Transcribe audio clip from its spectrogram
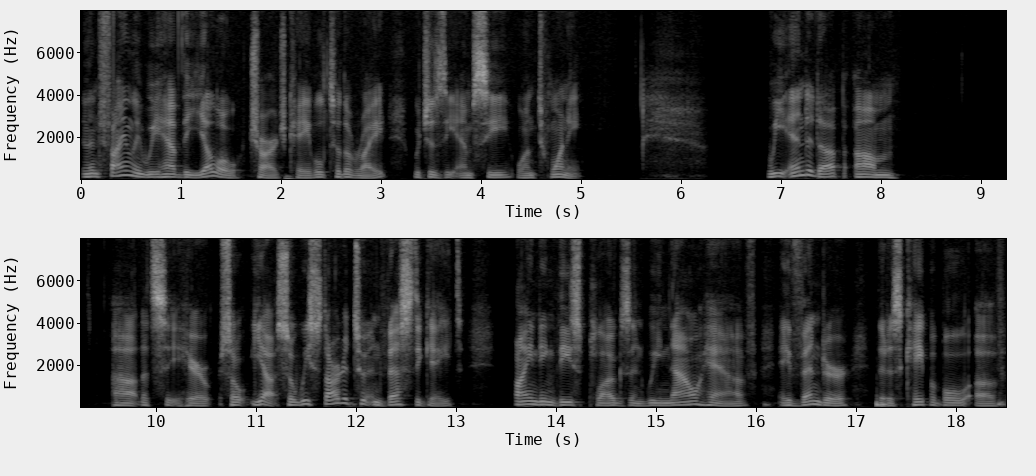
And then finally, we have the yellow charge cable to the right, which is the MC120. We ended up, um, uh, let's see here. So, yeah, so we started to investigate finding these plugs, and we now have a vendor that is capable of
